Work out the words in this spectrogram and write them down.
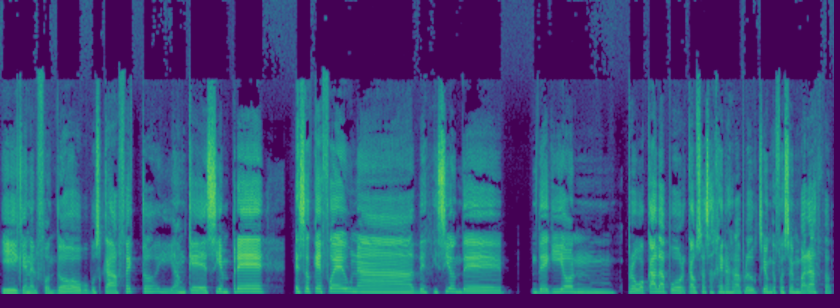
y que en el fondo busca afecto y aunque siempre eso que fue una decisión de, de guion provocada por causas ajenas a la producción, que fue su embarazo,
